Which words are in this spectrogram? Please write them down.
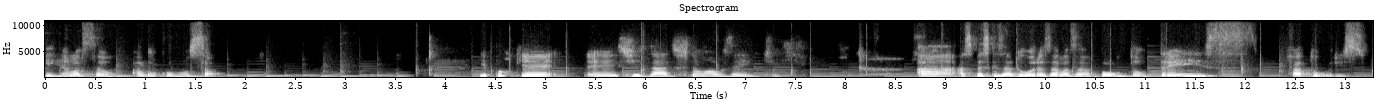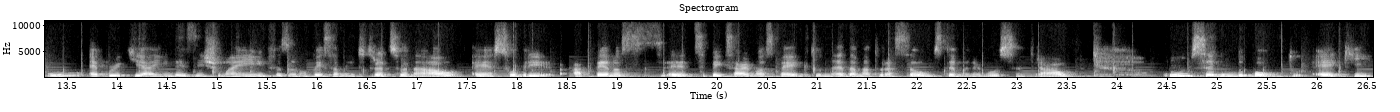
em relação à locomoção. E por que estes dados estão ausentes? as pesquisadoras elas apontam três fatores. Um é porque ainda existe uma ênfase no pensamento tradicional é, sobre apenas é, se pensar no aspecto né, da maturação do sistema nervoso central. Um segundo ponto é que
